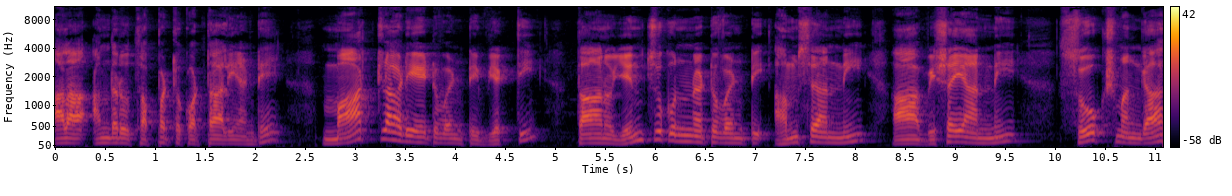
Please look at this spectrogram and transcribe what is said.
అలా అందరూ చప్పట్లు కొట్టాలి అంటే మాట్లాడేటువంటి వ్యక్తి తాను ఎంచుకున్నటువంటి అంశాన్ని ఆ విషయాన్ని సూక్ష్మంగా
